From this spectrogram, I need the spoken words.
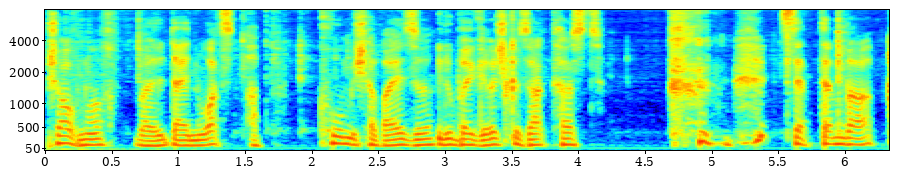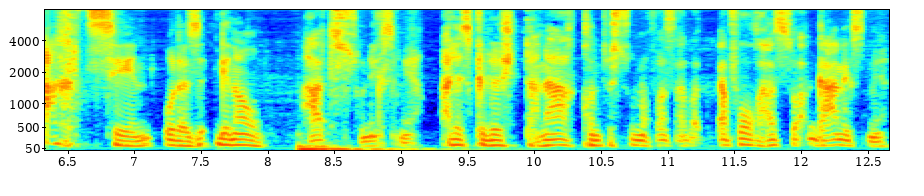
Ich auch noch, weil dein WhatsApp komischerweise, wie du bei Gericht gesagt hast, September 18 oder genau, hattest du nichts mehr. Alles gelöscht. Danach konntest du noch was, aber davor hast du gar nichts mehr.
